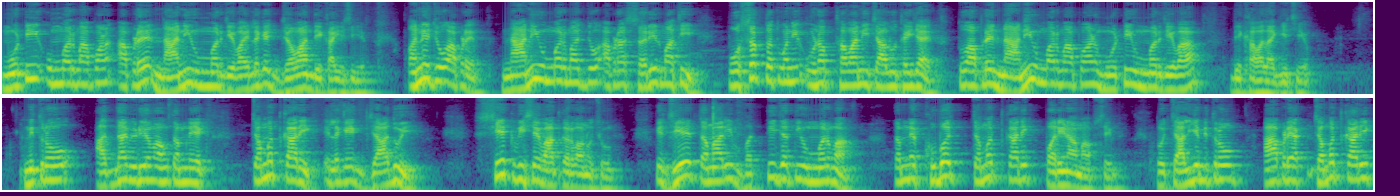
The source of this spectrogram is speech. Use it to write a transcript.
મોટી ઉંમરમાં પણ આપણે નાની ઉંમર જેવા એટલે કે જવાન દેખાઈએ છીએ. અને જો આપણે નાની ઉંમરમાં જો આપણા શરીરમાંથી પોષક તત્વોની ઉણપ થવાની ચાલુ થઈ જાય તો આપણે નાની ઉંમરમાં પણ મોટી ઉંમર જેવા દેખાવા લાગીએ છીએ. મિત્રો, આજના વિડીયોમાં હું તમને એક ચમત્કારિક એટલે કે એક જાદુઈ શેક વિશે વાત કરવાનો છું કે જે તમારી વધતી જતી ઉંમરમાં તમને ખૂબ જ ચમત્કારિક પરિણામ આપશે. તો ચાલીએ મિત્રો, આ આપણે ચમત્કારિક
